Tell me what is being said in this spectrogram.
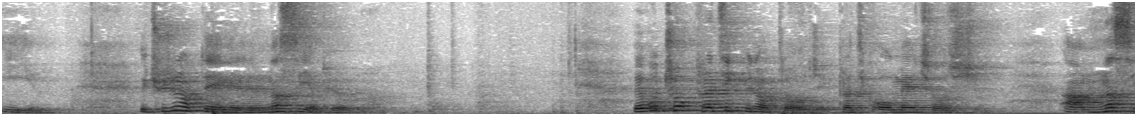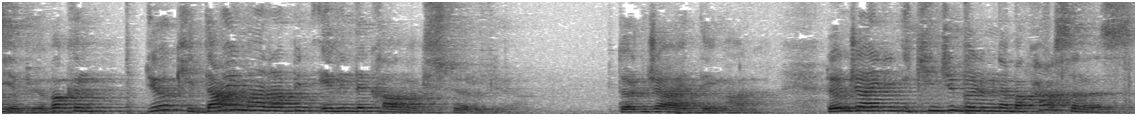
iyiyim. Üçüncü noktaya gelelim. Nasıl yapıyor bunu? Ve bu çok pratik bir nokta olacak. Pratik olmaya çalışacağım. Nasıl yapıyor? Bakın diyor ki daima Rabbin evinde kalmak istiyorum diyor. Dördüncü ayetteyim hala. Dördüncü ayetin ikinci bölümüne bakarsanız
